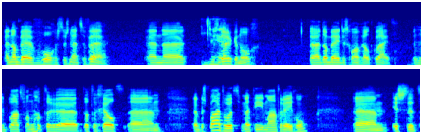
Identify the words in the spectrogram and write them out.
En dan ben je vervolgens dus net zo ver. En Ja. sterker nog, dan ben je dus gewoon geld kwijt. Dus in plaats van dat er, dat er geld ehm, eh, bespaard wordt met die maatregel, ehm, is, het,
